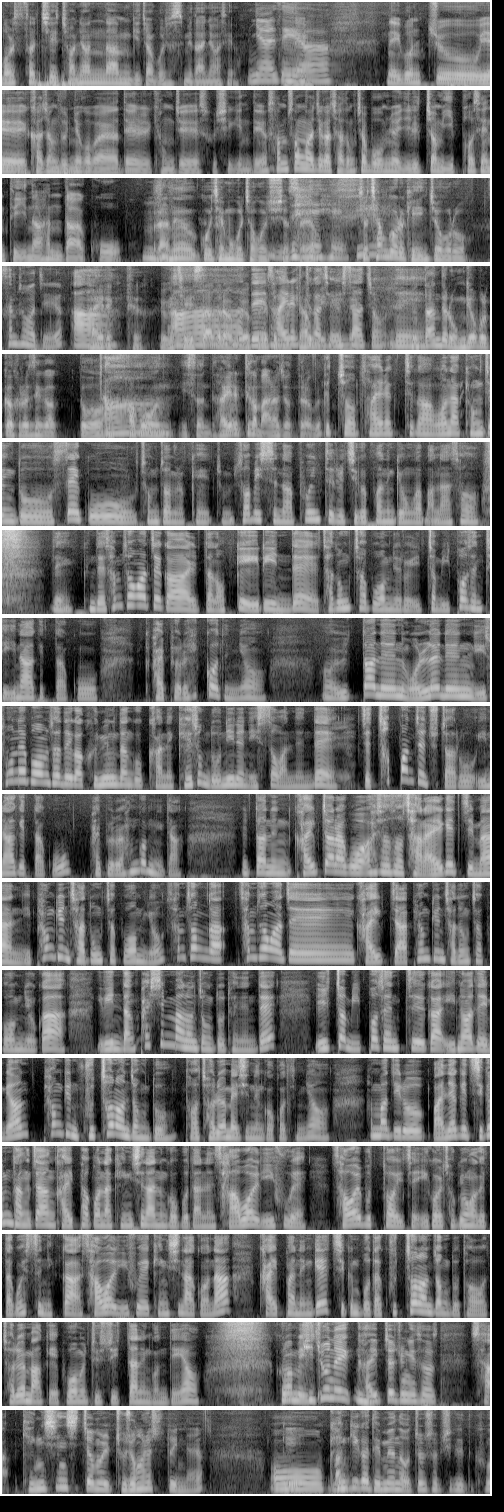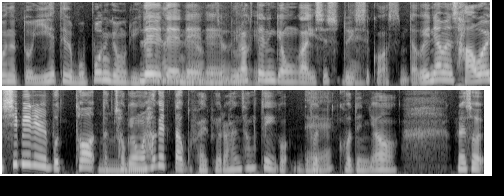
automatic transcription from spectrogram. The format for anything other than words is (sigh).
멀스터치 전현남 기자 모셨습니다. 안녕하세요. 안녕하세요. 네. 네, 이번 주에 가장 눈여겨봐야 될 경제 소식인데요. 삼성화재가 자동차 보험료 1.2% 인하한다고 라는 그 제목을 적어주셨어요. 네. 저 참고로 개인적으로 삼성화재요? 아. 다이렉트 여기 제일 아, 싸더라고요. 네, 다이렉트가 제일 싸죠. 네. 딴 데로 옮겨볼까 그런 생각도 아. 하고 있었는데 다이렉트가 많아졌더라고요. 그렇죠. 다이렉트가 워낙 경쟁도 세고 점점 이렇게 좀 서비스나 포인트를 지급하는 경우가 많아서 네. 근데 삼성화재가 일단 업계 1위인데 자동차 보험료를 2.2% 인하하겠다고 발표를 했거든요. 어, 일단은 원래는 이 손해보험사들과 금융당국 간에 계속 논의는 있어 왔는데 네. 이제 첫 번째 주자로 인하하겠다고 발표를 한 겁니다. 일단은 가입자라고 하셔서 잘 알겠지만 이 평균 자동차 보험료 삼성가 삼성화재 가입자 평균 자동차 보험료가 1인당 80만 원 정도 되는데 1.2%가 인하되면 평균 9천 원 정도 더 저렴해지는 거거든요. 한마디로 만약에 지금 당장 가입하거나 갱신하는 것보다는 4월 이후에 4월부터 이제 이걸 적용하겠다고 했으니까 4월 이후에 갱신하거나 가입하는 게 지금보다 9천 원 정도 더 저렴하게 보험을 들 수 있다는 건데요. 그러면 기존의 음. 가입자 중에서 사, 갱신 시점을 조정할 수도 있나요? 어, 만기가 되면 어쩔 수 없이 그, 그거는 또 이 혜택을 못 보는 경우도 있긴 하겠네요. 네, 누락되는 네. 경우가 있을 수도 네. 있을 것 같습니다. 왜냐하면 4월 11일부터 딱 음. 적용을 하겠다고 발표를 한 상태이거든요. 네. 그래서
